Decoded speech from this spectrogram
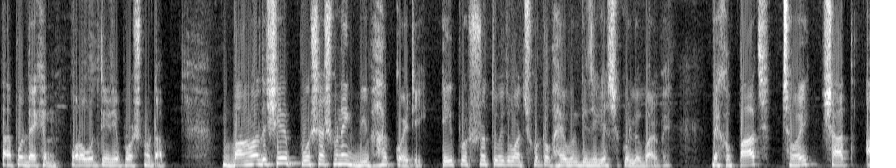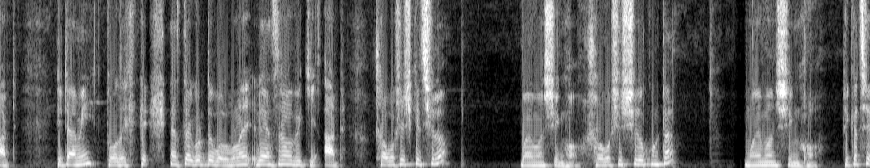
তারপর দেখেন পরবর্তী যে প্রশ্নটা, বাংলাদেশের প্রশাসনিক বিভাগ কয়টি? এই প্রশ্ন তুমি তোমার ছোট ভাই বোনকে জিজ্ঞাসা করলেও পারবে। দেখো, পাঁচ, ছয়, সাত, আট। এটা আমি তোমাদেরকে অ্যান্সার করতে বলব না, এটা অ্যান্সার হবে কি? আট। সর্বশেষ কি ছিল? ময়মনসিংহ। সর্বশেষ ছিল কোনটা? ময়মনসিংহ। ঠিক আছে?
